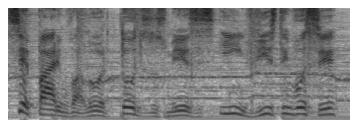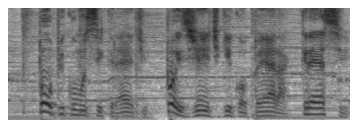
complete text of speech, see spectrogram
Separe um valor todos os meses e invista em você. Poupe com o Sicredi, pois gente que coopera cresce.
